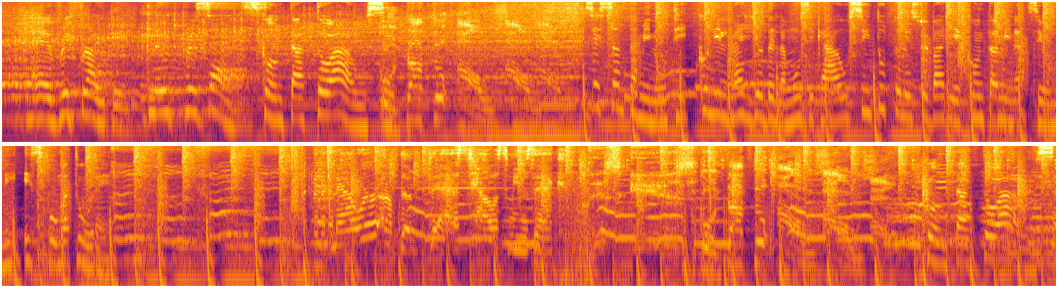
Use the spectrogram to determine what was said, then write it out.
Every Friday, Claude presents Contatto House. Contatto House. 60 minuti con il meglio della musica house in tutte le sue varie contaminazioni e sfumature. An hour of the best house music. This is Contatto House. Contatto House.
